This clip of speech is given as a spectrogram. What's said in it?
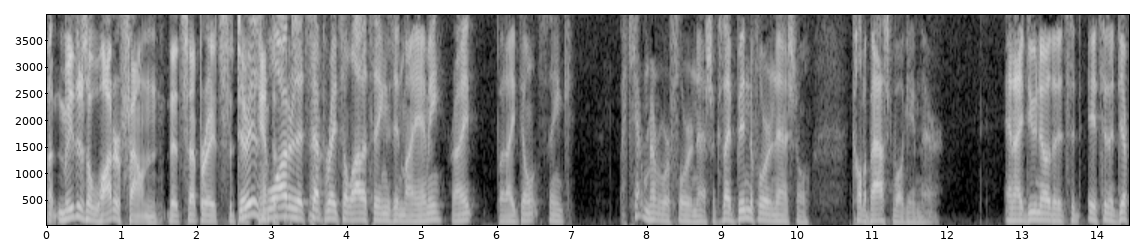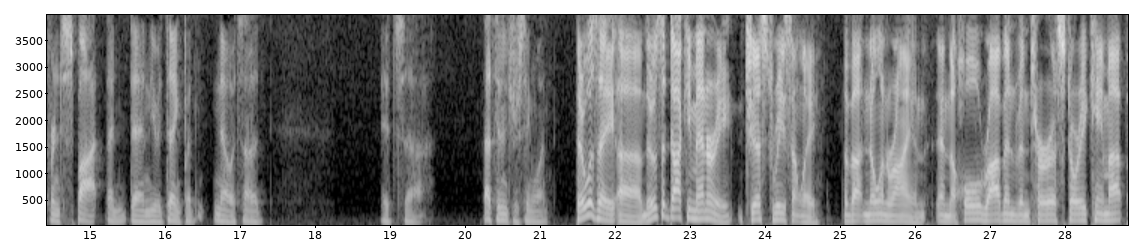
uh, maybe there's a water fountain that separates the two. There is campuses. water that separates a lot of things in Miami, right? But I don't think I can't remember where Florida National because I've been to Florida National, called a basketball game there, and I do know that it's a, it's in a different spot than than you would think. But no, it's not a. It's uh, that's an interesting one. There was a uh, there was a documentary just recently about Nolan Ryan, and the whole Robin Ventura story came up.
